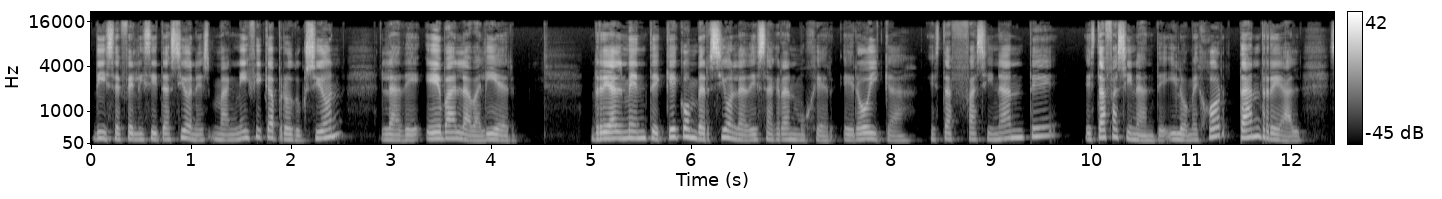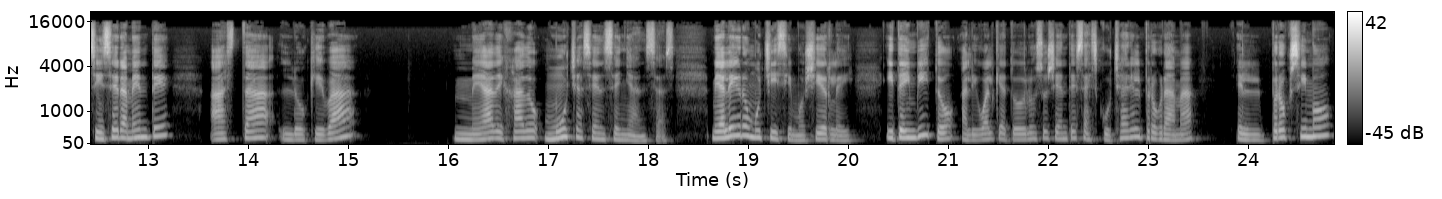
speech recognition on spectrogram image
Dice, felicitaciones, magnífica producción, la de Eva Lavalier. Realmente, qué conversión la de esa gran mujer, heroica, está fascinante, está fascinante y lo mejor, tan real. Sinceramente, hasta lo que va me ha dejado muchas enseñanzas. Me alegro muchísimo, Shirley, y te invito, al igual que a todos los oyentes, a escuchar el programa el próximo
